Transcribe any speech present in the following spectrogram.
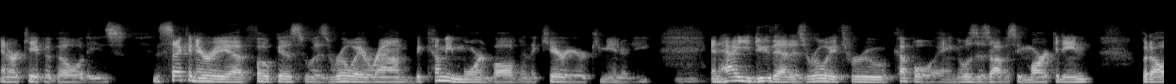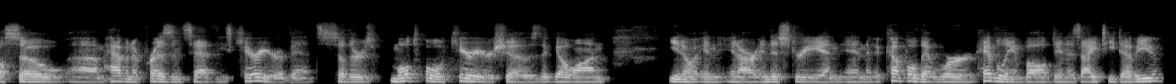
and our capabilities. The second area of focus was really around becoming more involved in the carrier community. Mm-hmm. And how you do that is really through a couple angles is obviously marketing, but also um, having a presence at these carrier events. So there's multiple carrier shows that go on you know, in in our industry, and and a couple that we're heavily involved in is ITW,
